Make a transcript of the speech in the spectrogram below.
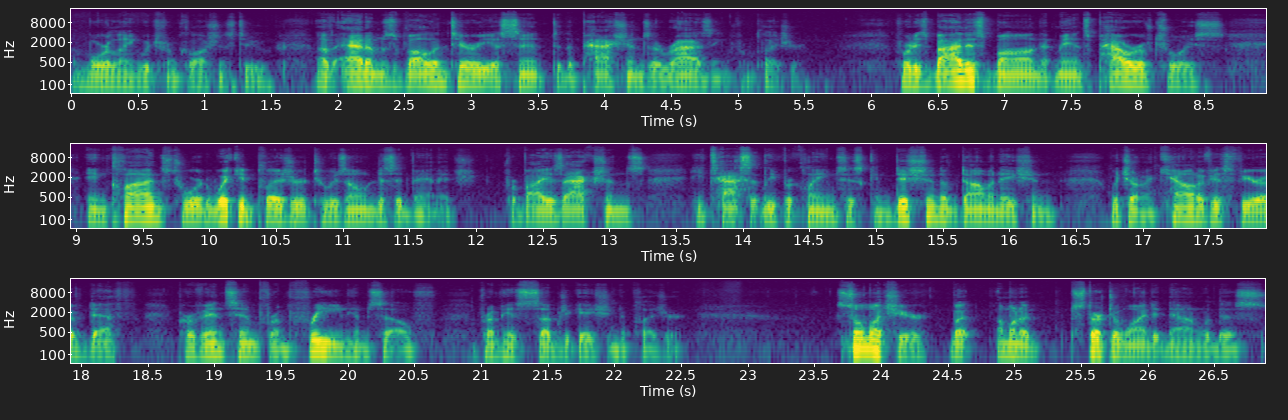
more language from Colossians 2, of Adam's voluntary assent to the passions arising from pleasure. For it is by this bond that man's power of choice inclines toward wicked pleasure to his own disadvantage. For by his actions he tacitly proclaims his condition of domination, which on account of his fear of death prevents him from freeing himself from his subjugation to pleasure. So much here, but I'm going to start to wind it down with this.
